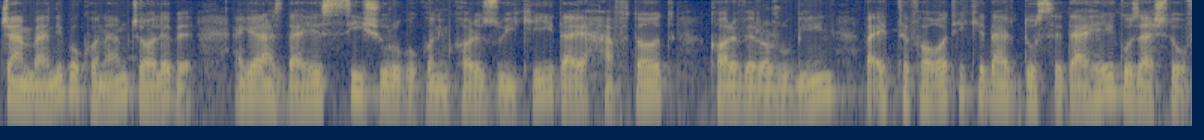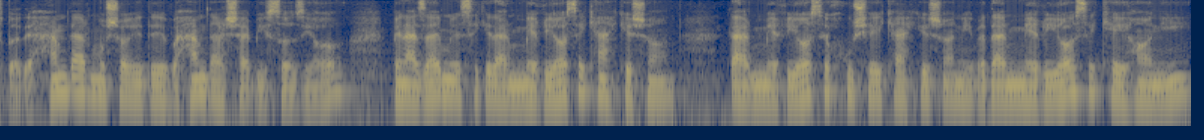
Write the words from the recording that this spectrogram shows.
جنبندی بکنم جالبه. اگر از دهه سی شروع بکنیم کار زویکی دهه هفتاد کار ورا روبین و اتفاقاتی که در دو سه دهه گذشته افتاده هم در مشاهده و هم در شبیه سازی ها به نظر می‌رسه که در مقیاس کهکشان در مقیاس خوشه کهکشانی و در مقیاس کیهانی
